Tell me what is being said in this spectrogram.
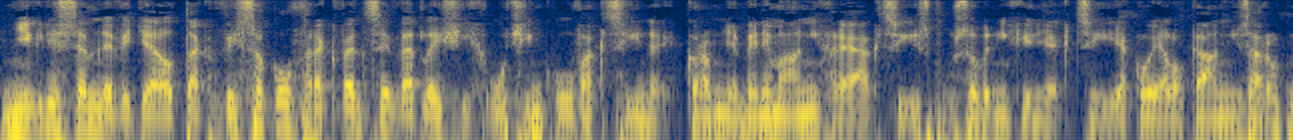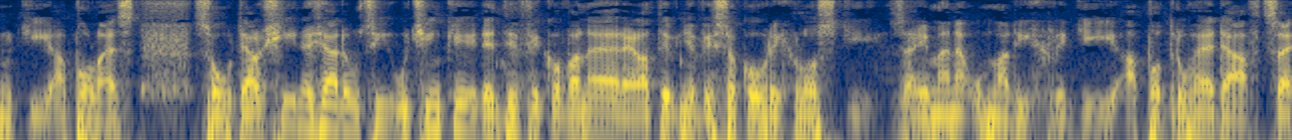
Nikdy jsem neviděl tak vysokou frekvenci vedlejších účinků vakcíny. Kromě minimálních reakcí způsobených injekcí, jako je lokální zarutnutí a bolest, jsou další nežádoucí účinky identifikované relativně vysokou rychlostí, zejména u mladých lidí a po druhé dávce.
